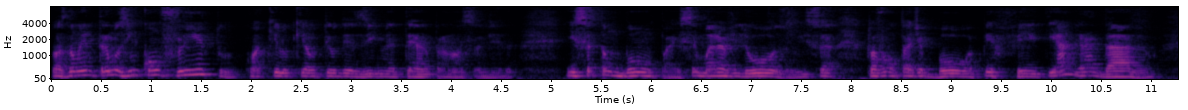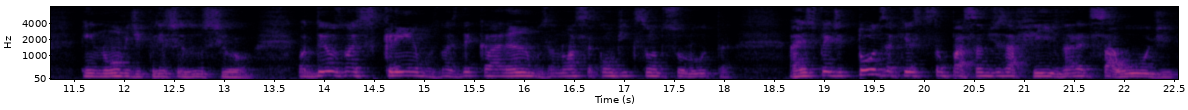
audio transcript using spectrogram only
nós não entramos em conflito com aquilo que é o teu desígnio eterno para a nossa vida. Isso é tão bom, Pai, isso é maravilhoso, isso é, tua vontade é boa, perfeita e agradável, em nome de Cristo Jesus, Senhor. Ó Deus, nós cremos, nós declaramos a nossa convicção absoluta a respeito de todos aqueles que estão passando desafios na área de saúde,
